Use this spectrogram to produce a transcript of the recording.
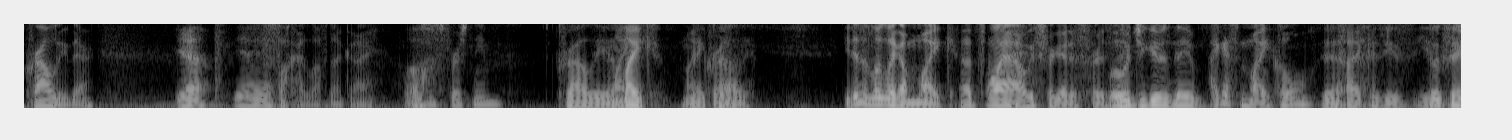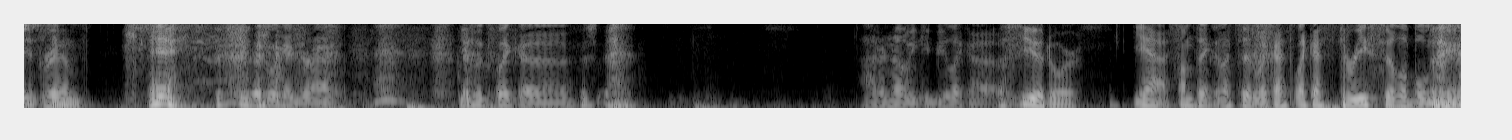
Crowley there. yeah, yeah, yeah. Fuck, I love that guy. What was Oh. his first name? Crowley, uh, Mike. Mike, Mike Mike, Crowley. Crowley. He doesn't look like a Mike. That's why I always forget his first What name. What would you give his name? I guess Michael. Yeah. Because he's, he's looks he like just Graham. seems- he looks like a Graham. He looks like a. I don't know. He could be like a. A Theodore. yeah, something. That's it. Like a like a three syllable name.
